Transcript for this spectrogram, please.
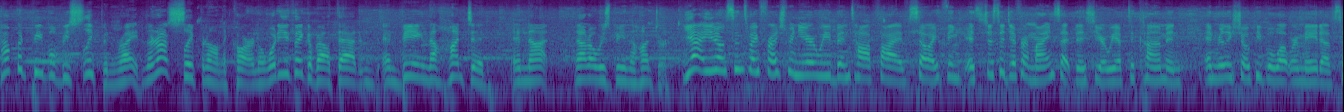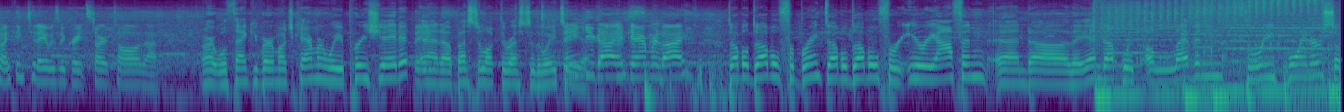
how could people be sleeping, right? They're not sleeping on the Cardinal. What do you think about that and, and being the hunted and not, not always being the hunter? Yeah, you know, since my freshman year, we've been top five. So I think it's just a different mindset this year. We have to come and, and really show people what we're made of. So I think today was a great start to all of that. All right, well, thank you very much, Cameron. We appreciate it, Thanks. and uh, best of luck the rest of the way to Thank you, Thank guys. you, Cameron. Bye. Double-double for Brink, double-double for Iriafen, and uh, they end up with 11 three-pointers. So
